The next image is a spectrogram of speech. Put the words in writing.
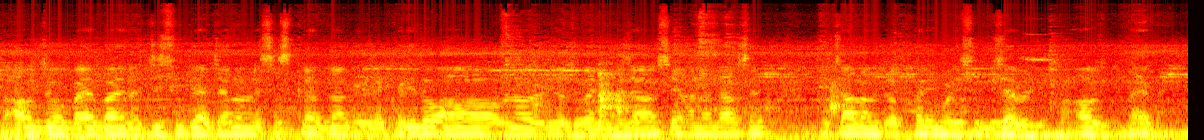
તો આવજો, બાય બાય હજી સુધી આ ચેનલને સબસ્ક્રાઈબ ના કરી કરી દો. આવા આવનારા વીડિયો જોવાની મજા આવશે, આનંદ આવશે. તો ચાલો મિત્રો, ફરી મળીશું બીજા વિડીયોમાં. આવજો, બાય બાય.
